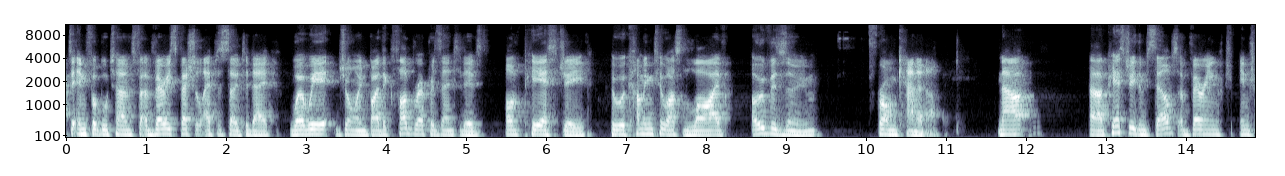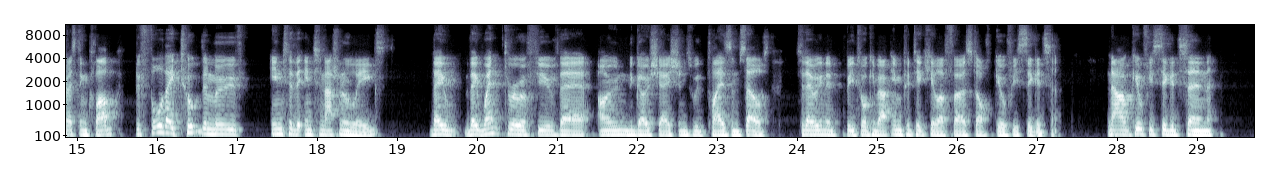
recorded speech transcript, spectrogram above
back to In Football Terms for a very special episode today where we're joined by the club representatives of PSG who are coming to us live over Zoom from Canada. Now, uh, PSG themselves, a very interesting club. Before they took the move into the international leagues, they they went through a few of their own negotiations with players themselves. Today we're going to be talking about, in particular, first off, Gylfi Sigurdsson. Now, Gylfi Sigurdsson,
